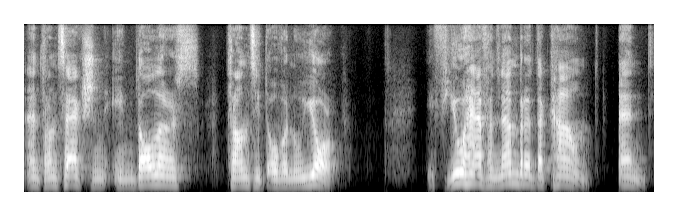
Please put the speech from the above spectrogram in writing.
and transaction in dollars transit over New York. If you have a numbered account and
